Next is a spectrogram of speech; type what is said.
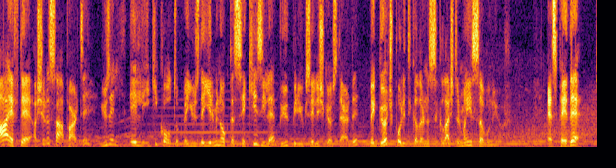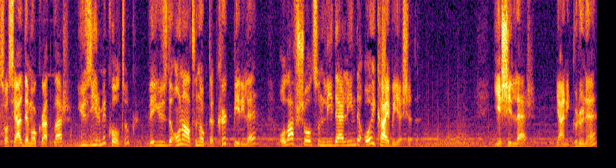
AFD aşırı sağ parti 152 koltuk ve %20.8 ile büyük bir yükseliş gösterdi ve göç politikalarını sıkılaştırmayı savunuyor. SPD, Sosyal Demokratlar 120 koltuk ve %16.41 ile Olaf Scholz'un liderliğinde oy kaybı yaşadı. Yeşiller, yani Grüne,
